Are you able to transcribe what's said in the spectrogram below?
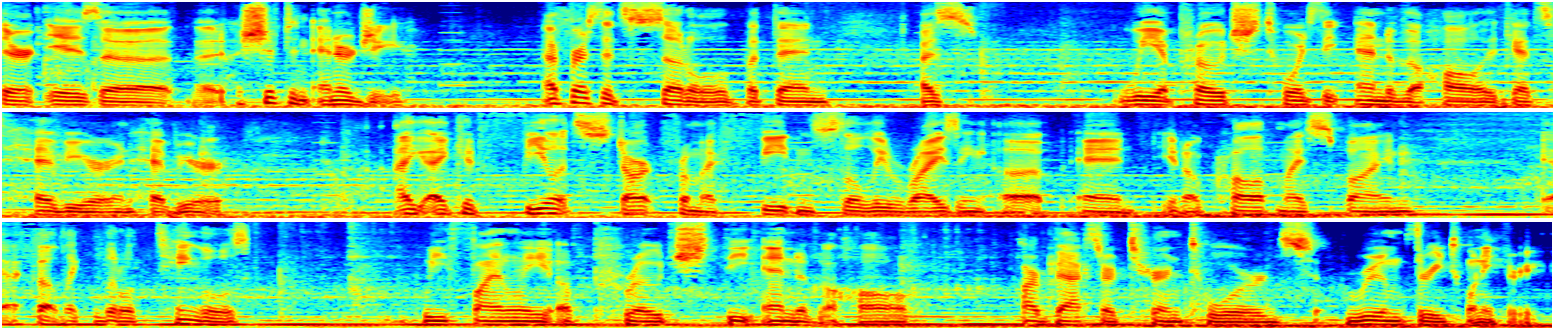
there is a, a shift in energy. At first, it's subtle, but then as we approach towards the end of the hall, it gets heavier and heavier. I, I could feel it start from my feet and slowly rising up and, you know, crawl up my spine. I felt like little tingles. We finally approach the end of the hall. Our backs are turned towards room 323.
